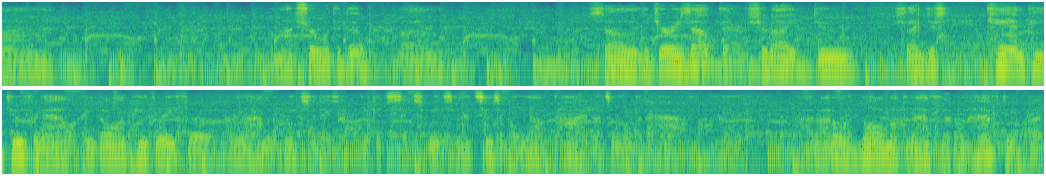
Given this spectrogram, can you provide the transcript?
Um, I'm not sure what to do. Um, so the jury's out there. Should I do? Should I just can P2 for now and go on P3 for I don't know how many weeks it is. I think it's six weeks. Mean, that seems like a long time. That's a month and a half. I don't, I don't want to blow a month and a half if I don't have to, but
